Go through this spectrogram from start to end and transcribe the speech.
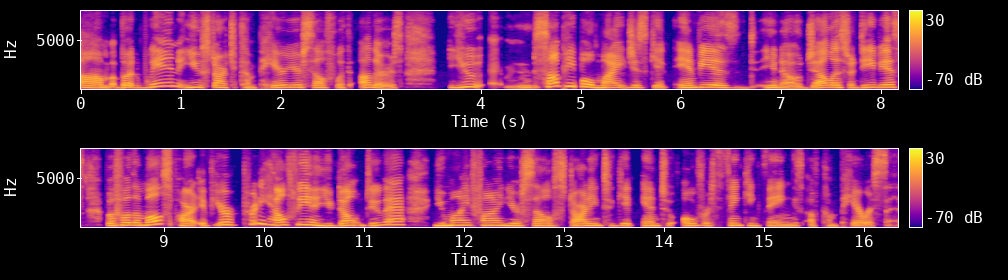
Um, but when you start to compare yourself with others, you some people might just get envious, you know, jealous or devious, but for the most part, if you're pretty healthy and you don't do that, you might find yourself starting to get into overthinking things of comparison.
